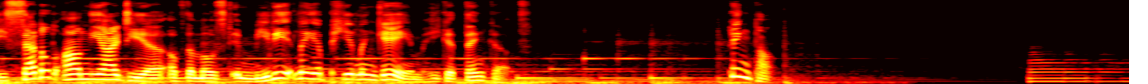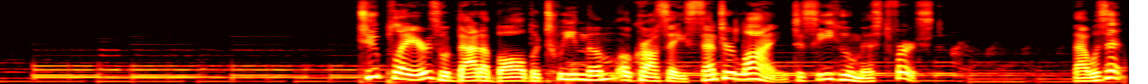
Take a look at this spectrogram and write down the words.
he settled on the idea of the most immediately appealing game he could think of ping pong. Two players would bat a ball between them across a center line to see who missed first. That was it.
